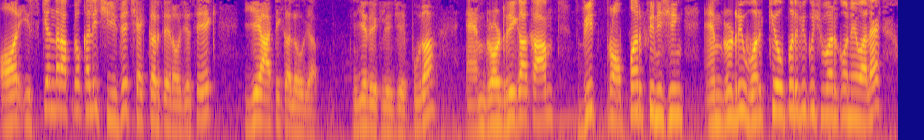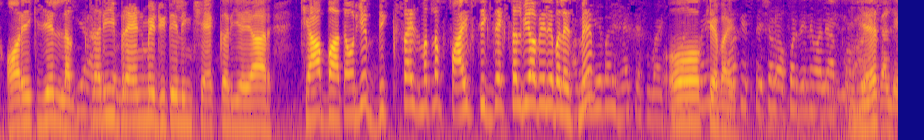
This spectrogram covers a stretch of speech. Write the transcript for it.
और इसके अंदर आप लोग खाली चीज़ें चेक करते रहो। जैसे एक ये आर्टिकल हो गया। ये देख लीजिए पूरा। एम्ब्रॉयडरी का काम with proper finishing embroidery work के ऊपर भी कुछ वर्क होने वाला है। और एक ये लग्जरी ब्रांड में डिटेलिंग चेक करिए यार। क्या बात है? और ये बिग साइज़ मतलब फाइव सिक्स एक्सएल भी अवेलेबल है इसमें। है ओके भाई। स्पेशल ऑफ़र देने वाले आपको। खाली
